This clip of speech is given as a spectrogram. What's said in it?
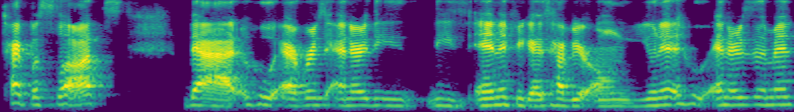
type of slots, that whoever's entered these, these in, if you guys have your own unit who enters them in,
